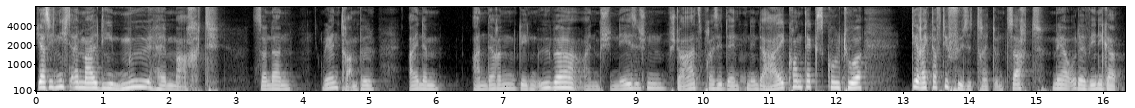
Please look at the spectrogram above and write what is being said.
ja sich nicht einmal die Mühe macht, sondern wie ein Trampel einem anderen gegenüber, einem chinesischen Staatspräsidenten in der High-Context-Kultur, direkt auf die Füße tritt und sagt mehr oder weniger,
